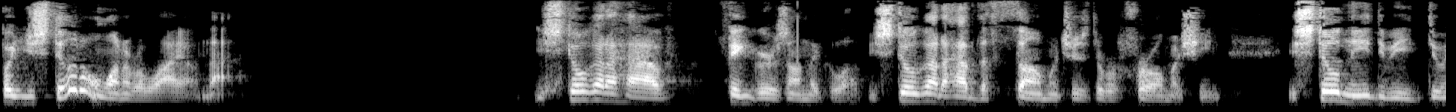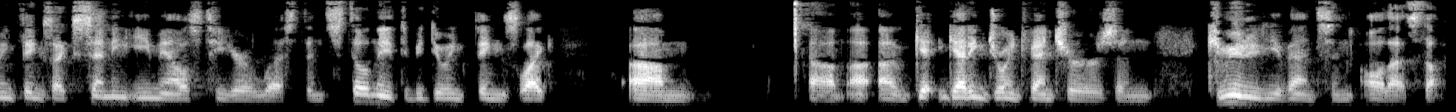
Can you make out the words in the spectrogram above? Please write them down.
But you still don't want to rely on that. You still got to have fingers on the glove. You still got to have the thumb, which is the referral machine. You still need to be doing things like sending emails to your list and still need to be doing things like um, um, uh, uh, get, getting joint ventures and community events and all that stuff.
